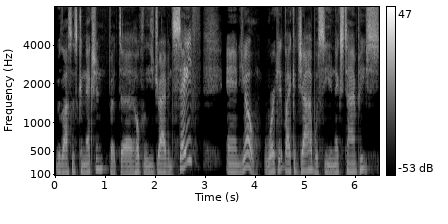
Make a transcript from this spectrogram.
we lost his connection, but uh, hopefully he's driving safe. And yo, work it like a job. We'll see you next time. Peace.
